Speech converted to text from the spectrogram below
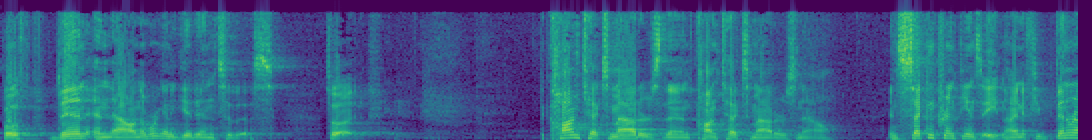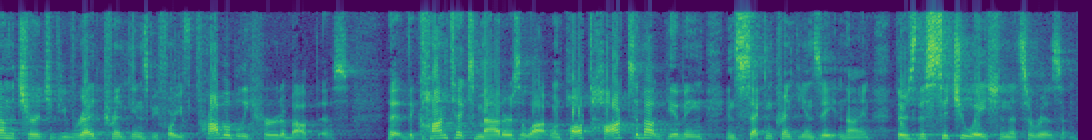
both then and now, and then we're going to get into this. So, the context matters then, context matters now. In 2 Corinthians 8 and 9, if you've been around the church, if you've read Corinthians before, you've probably heard about this. The context matters a lot. When Paul talks about giving in 2 Corinthians 8 and 9, there's this situation that's arisen.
